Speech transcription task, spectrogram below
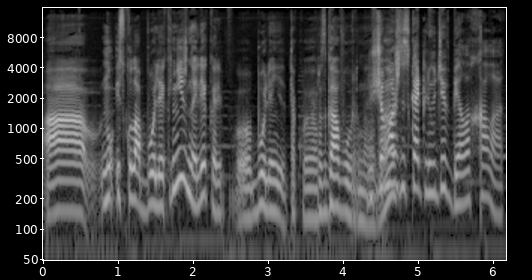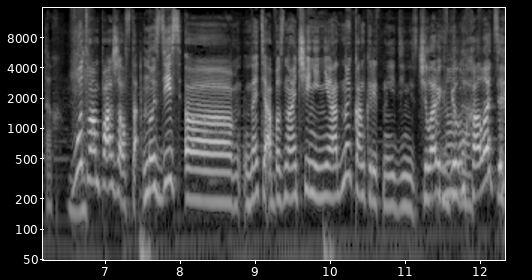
А, ну, эскулап более книжный, лекарь э, более такое разговорное. Еще да. можно сказать люди в белых халатах. Вот вам, пожалуйста. Но здесь, э, знаете, обозначение не одной конкретной единицы. Человек Ну в белом да. халате,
